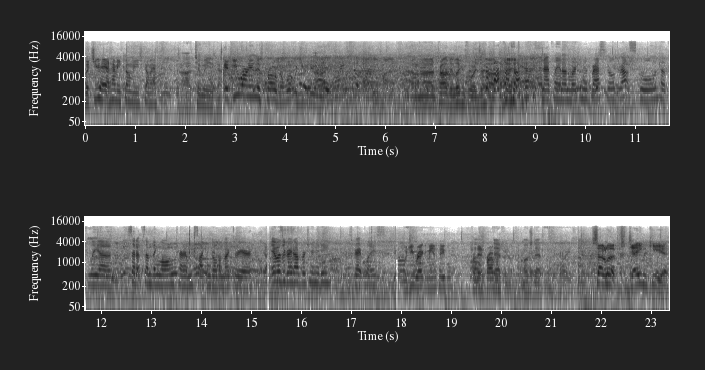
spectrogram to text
But you had how many companies come after you? Uh, too many to count. If you weren't in this program, what would you be doing right? I don't know. I'd probably be looking for a job. And I plan on working with Brasfield throughout school and hopefully uh, set up something long term so I can build on my career. It was a great opportunity. It's a great place. Would you recommend people for this Oh, program? Definitely, most definitely. So look, Jaden Kidd,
